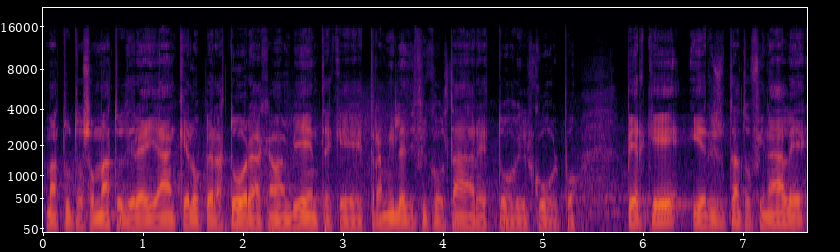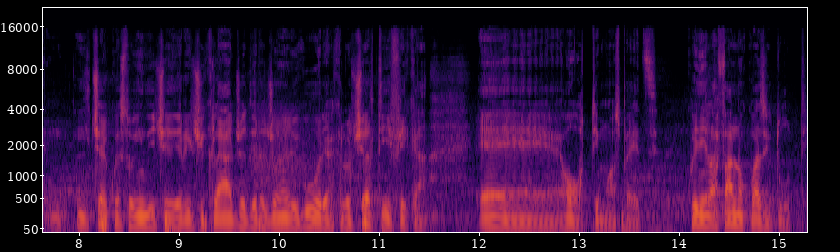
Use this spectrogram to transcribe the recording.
ma tutto sommato direi anche l'operatore a Camambiente che tra mille difficoltà ha retto il colpo, perché il risultato finale, c'è questo indice di riciclaggio di Regione Liguria che lo certifica, è ottimo a Spezia, quindi la fanno quasi tutti.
